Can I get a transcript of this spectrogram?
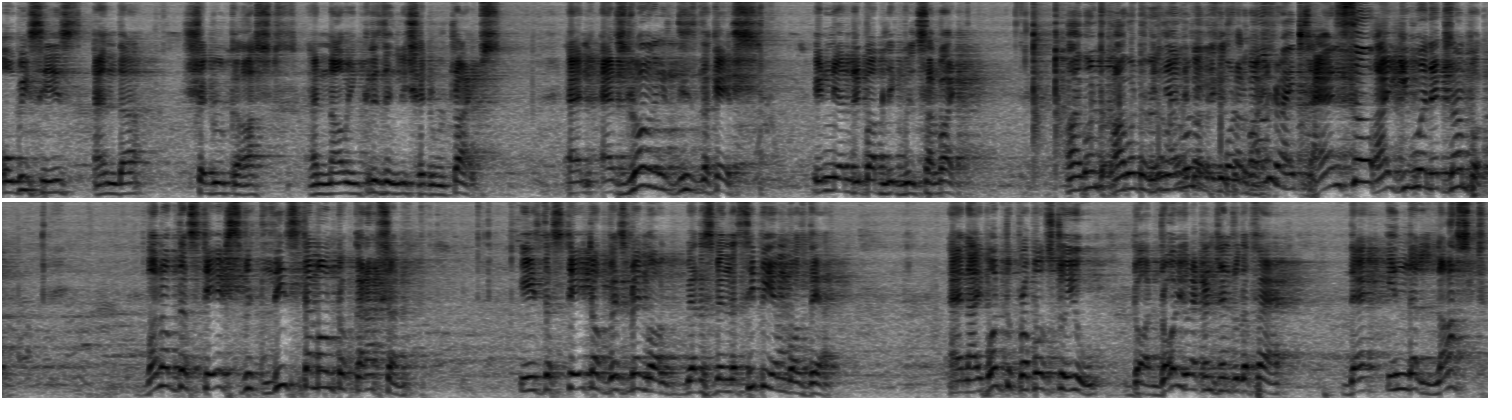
OBCs and the scheduled castes and now increasingly scheduled tribes. And as long as this is the case, Indian Republic will survive. I want, I want to, I Indian want to Republic will respond to survive. this. All right. And So- I give you an example. One of the states with least amount of corruption is the state of West Bengal, where when the CPM was there. And I want to propose to you, draw, your attention to the fact that in the last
